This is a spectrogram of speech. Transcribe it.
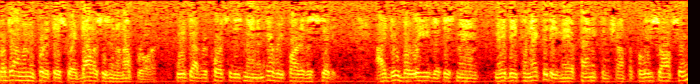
Well, John, let me put it this way. Dallas is in an uproar. We've got reports of this man in every part of the city. I do believe that this man may be connected. He may have panicked and shot the police officer.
